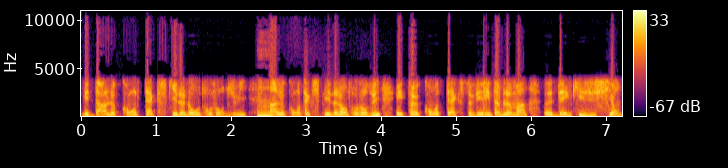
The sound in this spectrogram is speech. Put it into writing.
mais dans le contexte qui est le nôtre aujourd'hui, hmm. dans le contexte qui est le nôtre aujourd'hui est un contexte véritablement euh, d'inquisition.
